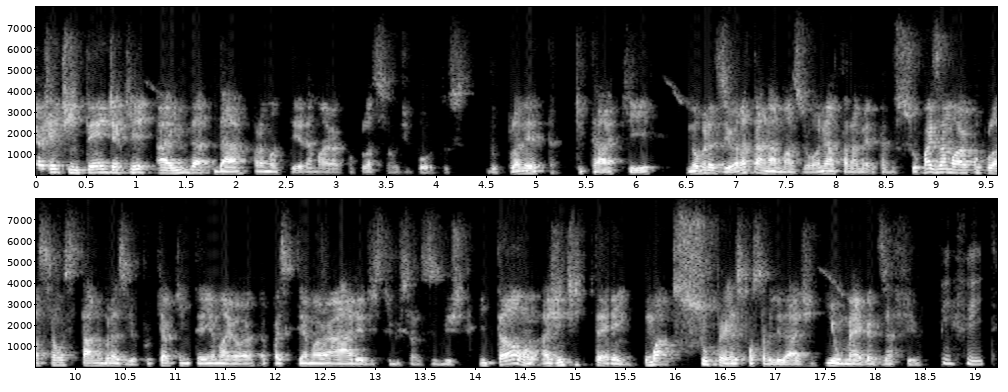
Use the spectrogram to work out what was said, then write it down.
que a gente entende é que ainda dá para manter a maior população de botos do planeta, que está aqui no Brasil. Ela está na Amazônia, ela está na América do Sul, mas a maior população está no Brasil, porque é quem tem a maior, é o país que tem a maior área de distribuição desses bichos. Então, a gente tem uma super responsabilidade e um mega desafio. Perfeito.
